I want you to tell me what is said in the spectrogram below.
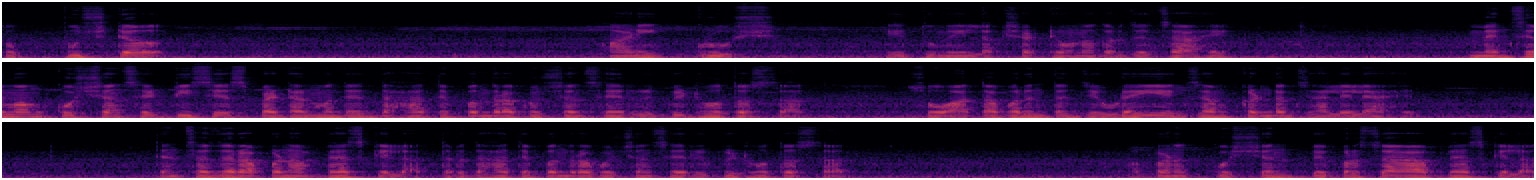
सो पुष्ट आणि क्रूश हे तुम्ही लक्षात ठेवणं गरजेचं आहे. मॅक्झिमम क्वेश्चन्स हे टी सी एस पॅटर्नमध्ये दहा ते पंधरा क्वेश्चन्स हे रिपीट होत असतात. सो आतापर्यंत जेवढेही एक्झाम कंडक्ट झालेले आहेत त्यांचा जर आपण अभ्यास केला तर दहा ते पंधरा क्वेश्चन्स हे रिपीट होत असतात. आपण क्वेश्चन पेपरचा अभ्यास केला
